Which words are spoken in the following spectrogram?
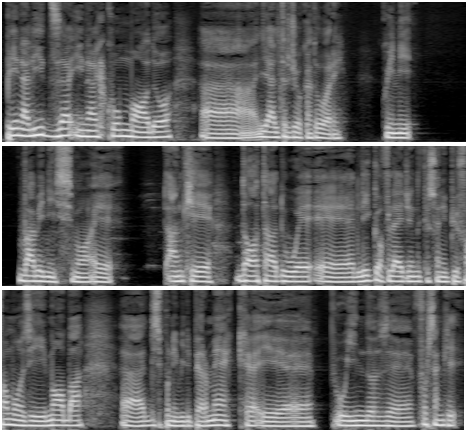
penalizza in alcun modo eh, gli altri giocatori. Quindi va benissimo e anche Dota 2 e League of Legends che sono i più famosi MOBA eh, disponibili per Mac e eh, Windows e forse anche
